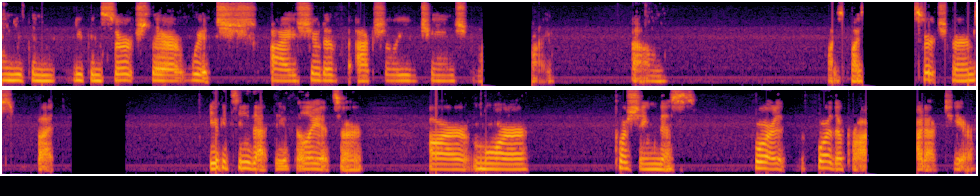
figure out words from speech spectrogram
and you can you can search there which I should have actually changed my um, my, my search terms but you can see that the affiliates are are more pushing this for for the product here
